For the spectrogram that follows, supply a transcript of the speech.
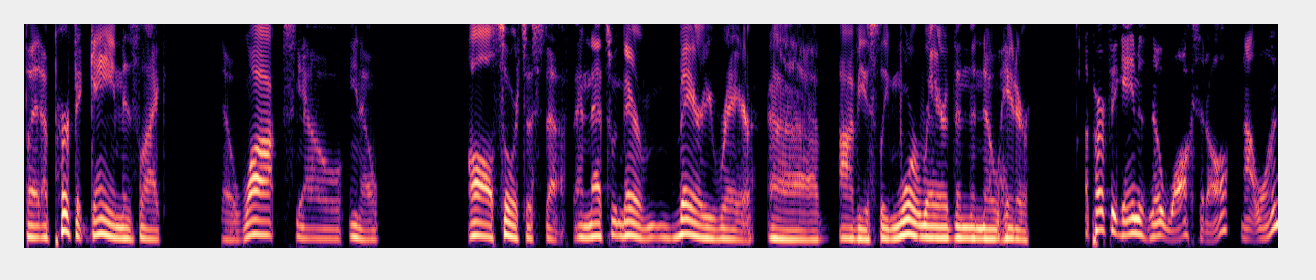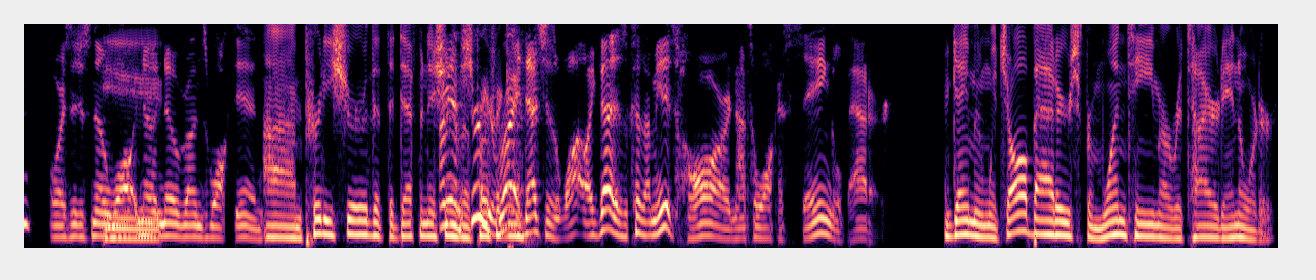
but a perfect game is like no walks, no, you know, all sorts of stuff. And that's what they're very rare. Uh obviously more rare than the no hitter. a perfect game is no walks at all, not one, or is it just no walk, no no runs walked in? I'm pretty sure that the I definition mean, I'm sure you're right. game, That's just like that is because I mean it's hard not to walk a single batter. a game in which all batters from one team are retired in order.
